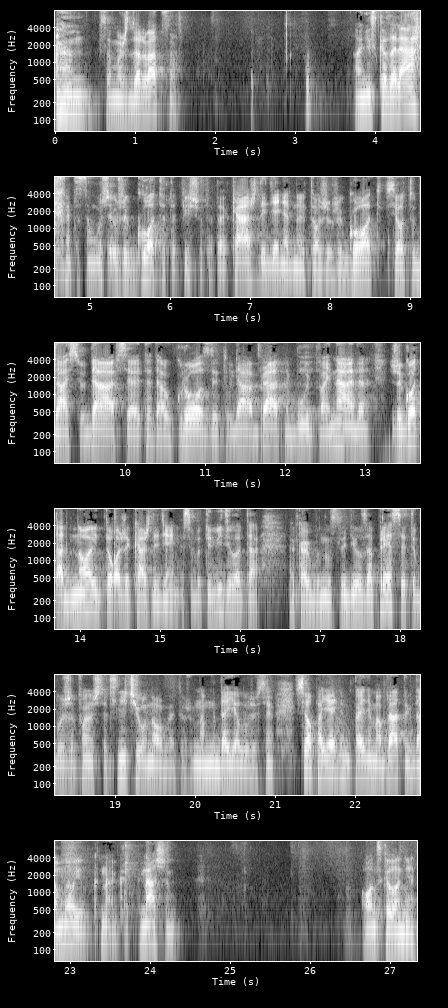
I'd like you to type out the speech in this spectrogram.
все может взорваться. Они сказали, ах, это сам, уже, уже год это пишут, это каждый день одно и то же, уже год, все туда-сюда, все это, да, угрозы, туда-обратно, будет война, да, уже год одно и то же каждый день. Если бы ты видел это, как бы, ну, следил за прессой, ты бы уже понял, что это ничего нового, это уже нам надоело уже все. Все, поедем, поедем обратно домой, к, на, к нашим. Он сказал, нет,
